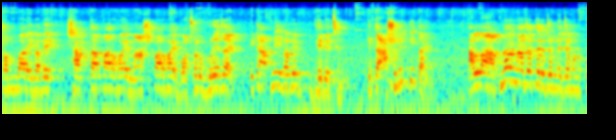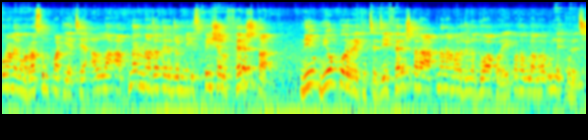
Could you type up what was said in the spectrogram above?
সোমবার এভাবে সপ্তাহ পার হয়, মাস পার হয়, বছর ঘুরে যায়, এটা আপনি এইভাবে ভেবেছেন। কিন্তু আসলে কি তাই? আল্লাহ আপনার নাজাতের জন্য যেমন কোরআন এবং রাসুল পাঠিয়েছে, আল্লাহ আপনার নাজাতের জন্য স্পেশাল ফেরেস্তা নিয়োগ করে রেখেছে, যে ফেরেস্তারা আপনার আমার জন্য দোয়া করে, এই কথাগুলো আমরা উল্লেখ করেছি।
